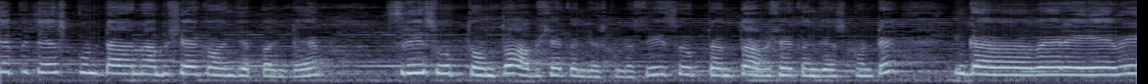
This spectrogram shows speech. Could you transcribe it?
చెప్పి చేసుకుంటాను అభిషేకం అని చెప్పంటే శ్రీ సూక్తంతో అభిషేకం చేసుకుంటా. శ్రీ సూక్తంతో అభిషేకం చేసుకుంటే ఇంకా వేరే ఏమి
